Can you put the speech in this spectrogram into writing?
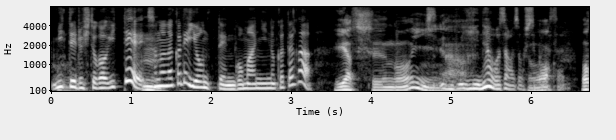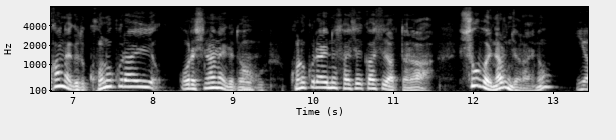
見てる人がいて、その中で4.5万人の方がいやすごいな。「いいね」わざわざ押してくださる。わかんないけどこのくらい俺知らないけど、このくらいの再生回数だったら商売になるんじゃないの？いや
